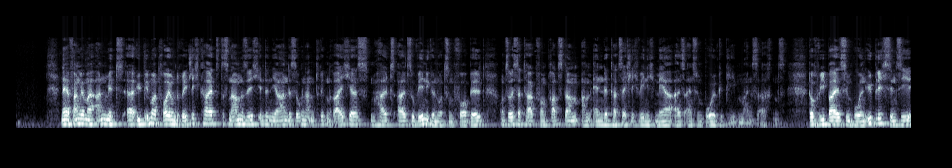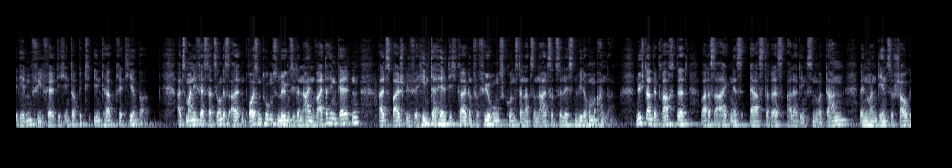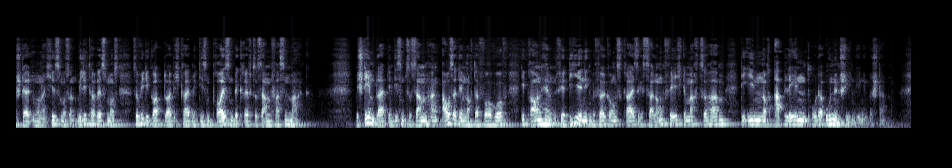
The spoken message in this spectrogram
Naja, fangen wir mal an mit äh, Üb immer Treue und Redlichkeit. Das nahmen sich in den Jahren des sogenannten Dritten Reiches halt allzu wenige nur zum Vorbild. Und so ist der Tag von Potsdam am Ende tatsächlich wenig mehr als ein Symbol geblieben, meines Erachtens. Doch wie bei Symbolen üblich, sind sie eben vielfältig interpretierbar. Als Manifestation des alten Preußentums mögen sie den einen weiterhin gelten, als Beispiel für Hinterhältigkeit und Verführungskunst der Nationalsozialisten wiederum anderen. Nüchtern betrachtet war das Ereignis ersteres allerdings nur dann, wenn man den zur Schau gestellten Monarchismus und Militarismus sowie die Gottgläubigkeit mit diesem Preußenbegriff zusammenfassen mag. Bestehen bleibt in diesem Zusammenhang außerdem noch der Vorwurf, die Braunhemden für diejenigen Bevölkerungskreise salonfähig gemacht zu haben, die ihnen noch ablehnend oder unentschieden gegenüberstanden.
